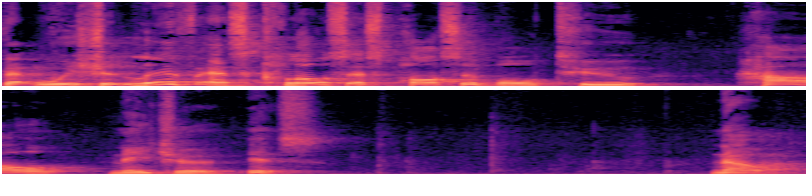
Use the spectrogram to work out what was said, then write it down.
That we should live as close as possible to how nature is. Now,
